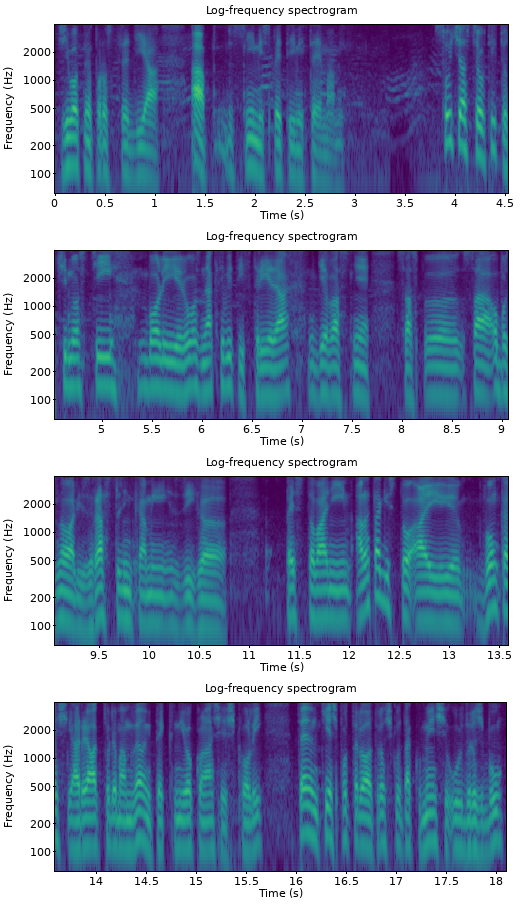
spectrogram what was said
životného prostredia a s nimi spätými témami. Súčasťou týchto činností boli rôzne aktivity v triedách, kde vlastne sa, sa oboznávali s rastlinkami, s ich e, pestovaním, ale takisto aj vonkajší areál, ktorý mám veľmi pekný okolo našej školy. Ten tiež potreboval trošku takú menšiu údržbu,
